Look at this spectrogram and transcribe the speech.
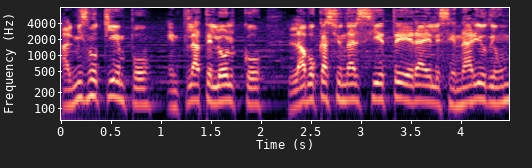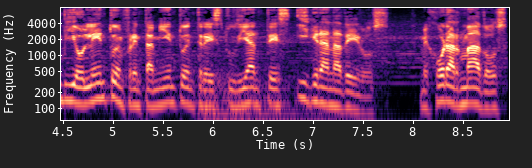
Al mismo tiempo, en Tlatelolco, la Vocacional 7 era el escenario de un violento enfrentamiento entre estudiantes y granaderos. Mejor armados,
